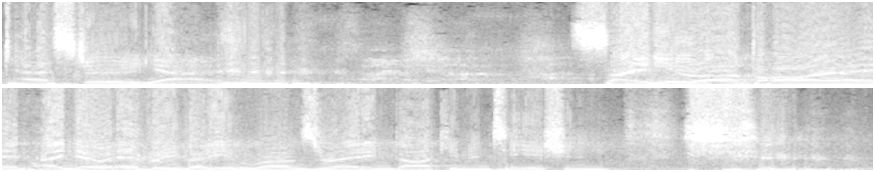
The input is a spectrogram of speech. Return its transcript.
tester, yeah. Sign you up, all right. I know everybody loves writing documentation.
